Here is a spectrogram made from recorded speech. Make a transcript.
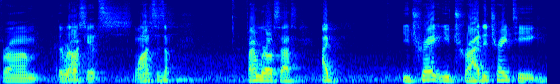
from the Rosas, Rockets. Wants his own, from Rosas. I you trade you tried to trade Teague,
